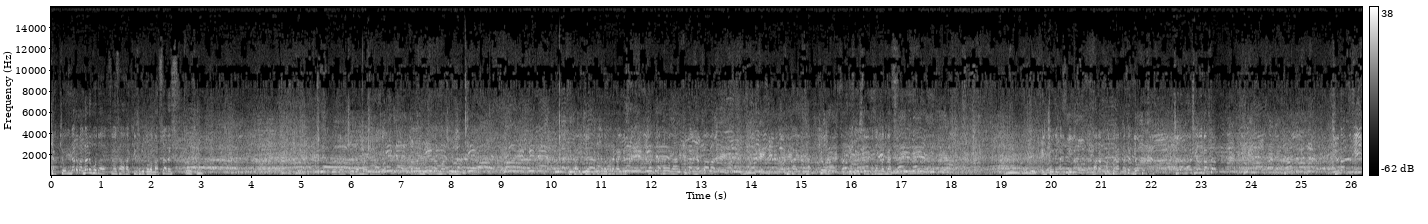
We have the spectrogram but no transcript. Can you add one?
逆境になればなるほど強さを発揮するこの増田です。そうですね。先ほどの中段回しが良かったですね。お互いに中段回しがいいですね。世界一をかけての戦いです。勝った方が世界ナンバーワン。世界最強の空手選手ということになります。延長に入っています。まだポイントがありません。両選手です。中段回し蹴り増田。中段突き。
